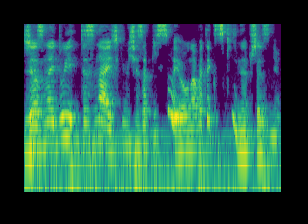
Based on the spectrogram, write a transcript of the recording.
Że ja znajduję, te znajdźki mi się zapisują, nawet jak skinę przez nie.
